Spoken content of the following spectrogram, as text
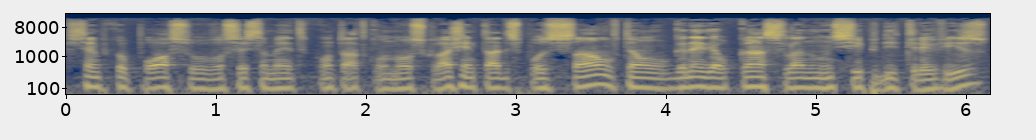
sempre que eu posso, vocês também entram em contato conosco lá, a gente está à disposição, tem um grande alcance lá no município de Treviso.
